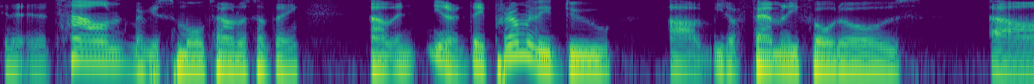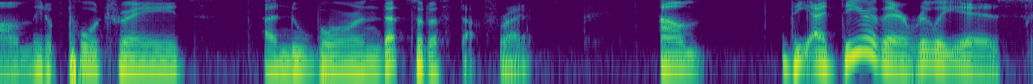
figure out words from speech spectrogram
in a, in a town, maybe a small town or something. Um, and, you know, they predominantly do, um, you know, family photos, um, you know, portraits, a newborn, that sort of stuff, right? Um, the idea there really is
